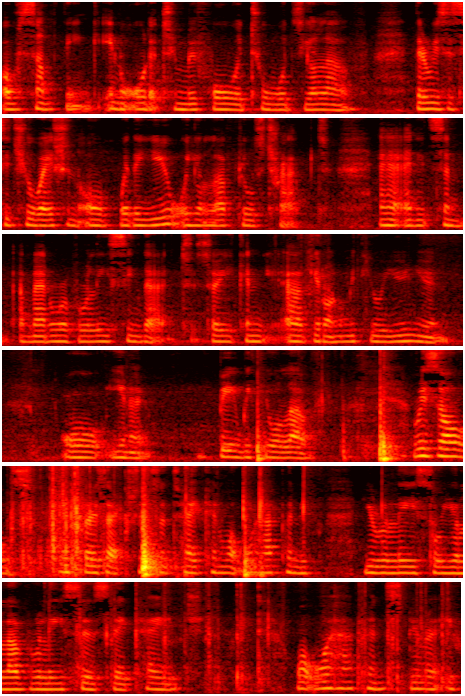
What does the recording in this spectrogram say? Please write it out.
of something in order to move forward towards your love. There is a situation of whether you or your love feels trapped. Uh, and it's a, a, matter of releasing that so you can uh, get on with your union or, you know, be with your love. Results, if those actions are taken, what will happen if you release or your love releases their cage? What will happen, Spirit, if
